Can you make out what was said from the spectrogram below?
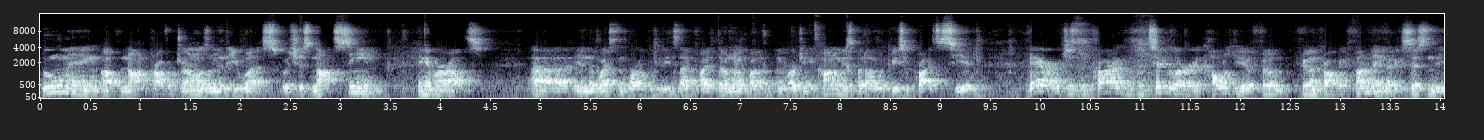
booming of nonprofit journalism in the US, which is not seen anywhere else. uh, in the Western world at least. I, I don't know about emerging economies, but I would be surprised to see it there, which is the product of a particular ecology of phil- philanthropic funding that exists in the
